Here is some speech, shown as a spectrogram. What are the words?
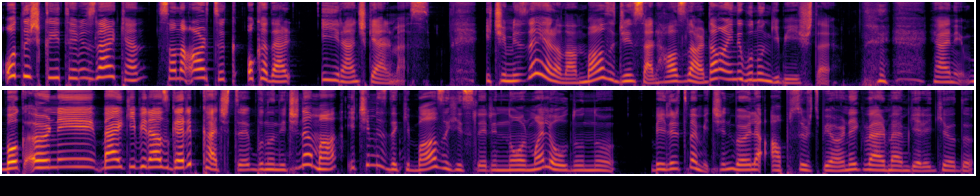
O dışkıyı temizlerken sana artık o kadar iğrenç gelmez. İçimizde yer alan bazı cinsel hazlar da aynı bunun gibi işte. yani bok örneği belki biraz garip kaçtı bunun için ama içimizdeki bazı hislerin normal olduğunu belirtmem için böyle absürt bir örnek vermem gerekiyordu.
